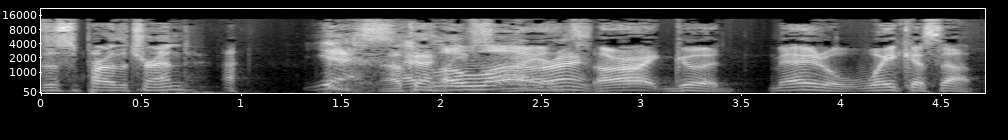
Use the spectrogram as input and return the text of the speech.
this is part of the trend. yes. Okay. believe so. Alliance. All All right. right. good. Man, it'll wake us up.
